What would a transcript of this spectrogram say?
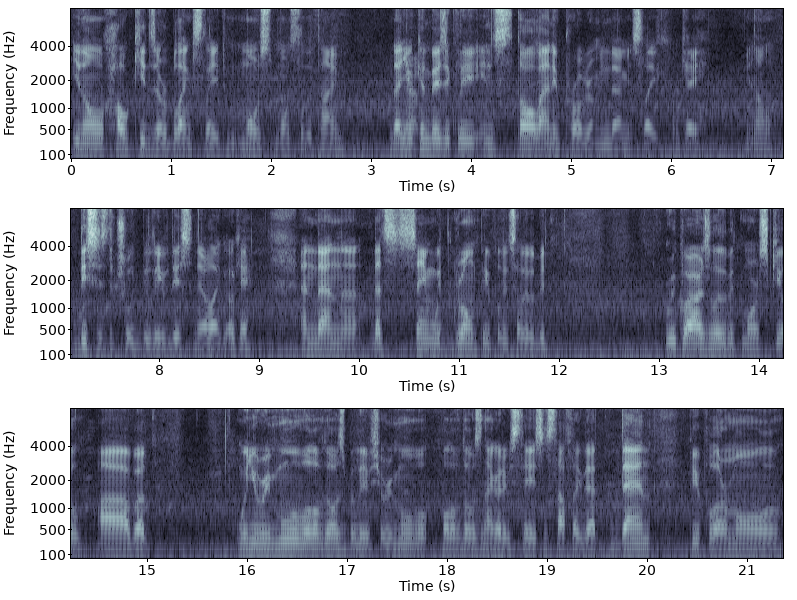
you know how kids are blank slate most most of the time? Then you can basically install any program in them. It's like okay you know this is the truth believe this. And they're like okay. And then uh, that's the same with grown people. It's a little bit requires a little bit more skill. Uh, but when you remove all of those beliefs you remove all- all of those negative states and stuff like that then people are more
